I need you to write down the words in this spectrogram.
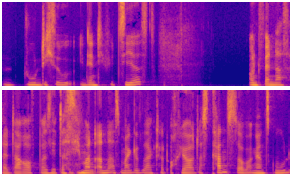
du dich so identifizierst. Und wenn das halt darauf basiert, dass jemand anders mal gesagt hat, ach ja, das kannst du aber ganz gut.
